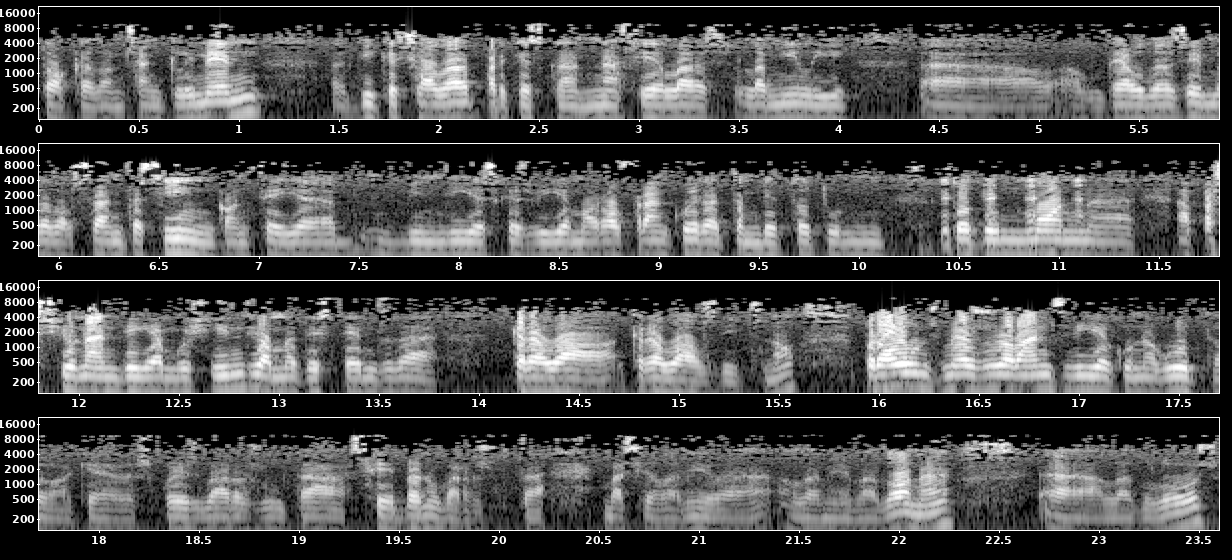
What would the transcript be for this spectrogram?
toca doncs Sant Climent dic això de, perquè és que anar a fer les, la mili eh, el 10 de desembre del 75 quan feia 20 dies que es havia mort el Franco era també tot un, tot un món eh, apassionant diguem-ho així i al mateix temps de, creuar, creuar els dits, no? Però uns mesos abans havia conegut la que després va resultar ser, bueno, va resultar, va ser la meva, la meva dona, eh, la Dolors,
